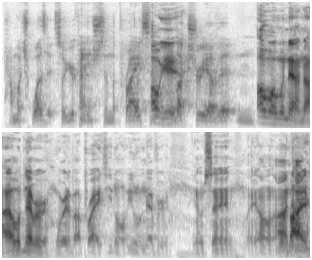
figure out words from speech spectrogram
how much was it?" So you're kind of interested in the price, and Oh, yeah. the luxury of it, and oh well, well no, no, I was never worried about price. You don't, you don't never. You know what I'm saying? Like, I I, I,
